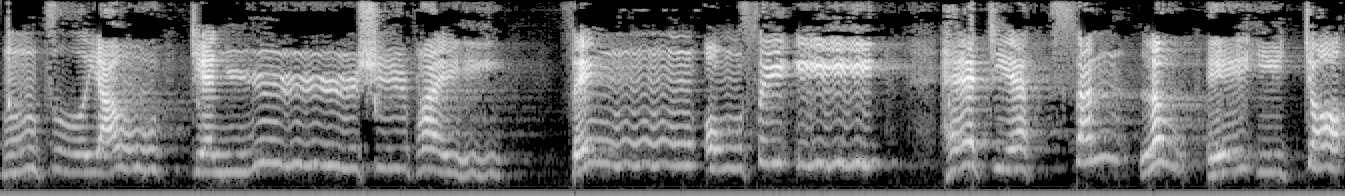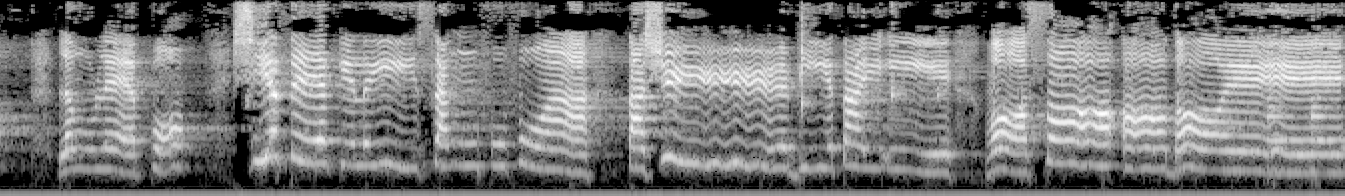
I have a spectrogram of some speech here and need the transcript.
我只要见女婿配，人红水，还见三楼一家。楼来报，现在给雷生夫妇啊，大雪皮带我杀到哎！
